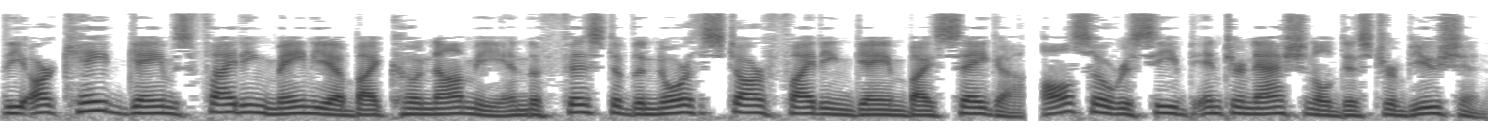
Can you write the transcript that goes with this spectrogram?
The arcade games Fighting Mania by Konami and the Fist of the North Star fighting game by Sega, also received international distribution.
